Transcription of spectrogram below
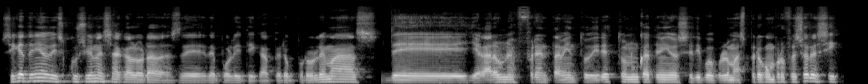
Sí que he tenido discusiones acaloradas de, política, pero problemas de llegar a un enfrentamiento directo nunca he tenido ese tipo de problemas. Pero con profesores sí.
